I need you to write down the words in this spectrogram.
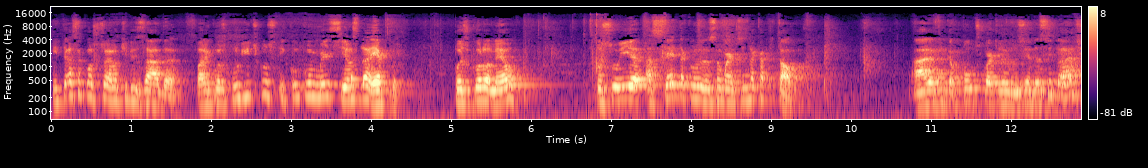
Então essa construção era utilizada para encontros políticos e com comerciantes da época, pois o coronel possuía a sede da colonização Martins na capital. A área fica a poucos quarteirões do centro da cidade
